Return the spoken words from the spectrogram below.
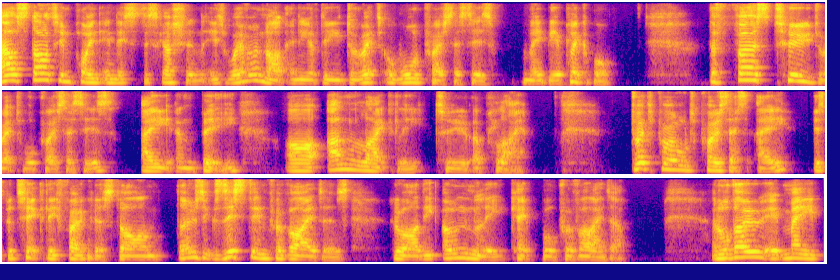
Our starting point in this discussion is whether or not any of the direct award processes may be applicable. The first two direct award processes, A and B, are unlikely to apply. Direct award process A is particularly focused on those existing providers who are the only capable provider. And although it may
